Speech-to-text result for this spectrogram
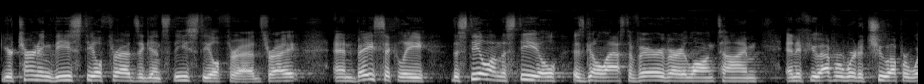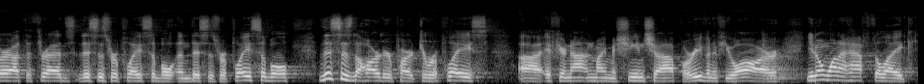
you're turning these steel threads against these steel threads, right? And basically, the steel on the steel is going to last a very, very long time. And if you ever were to chew up or wear out the threads, this is replaceable and this is replaceable. This is the harder part to replace uh, if you're not in my machine shop, or even if you are. You don't want to have to like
